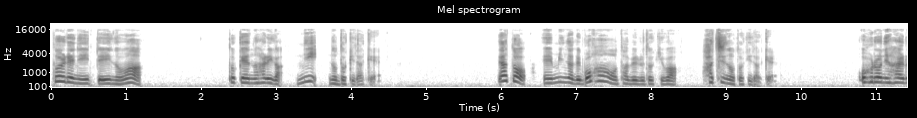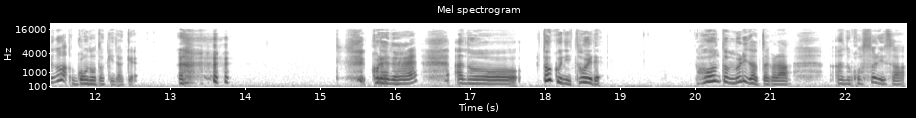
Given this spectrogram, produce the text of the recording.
トイレに行っていいのは、時計の針が2の時だけ。で、あと、えーみんなでご飯を食べる時は8の時だけ。お風呂に入るのは5の時だけ。これね、あのー特にトイレ。ほんと無理だったから、あの、こっそりさ、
